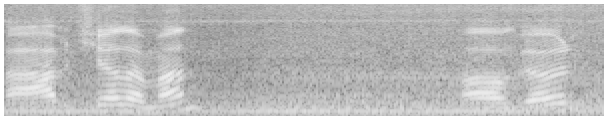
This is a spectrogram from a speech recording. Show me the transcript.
Ah, I'm chilling man. All good.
